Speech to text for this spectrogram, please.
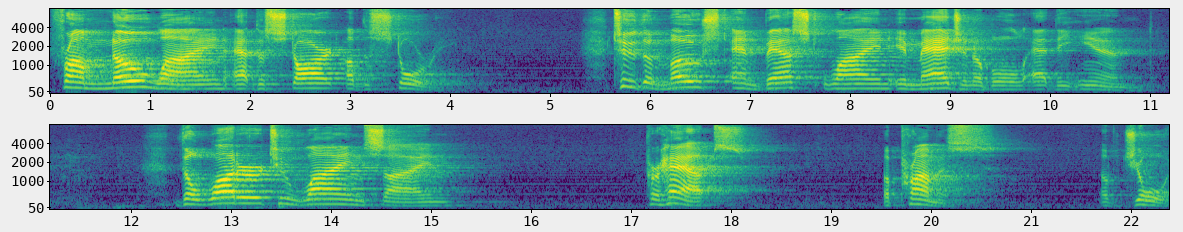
From no wine at the start of the story to the most and best wine imaginable at the end. The water to wine sign, perhaps a promise of joy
